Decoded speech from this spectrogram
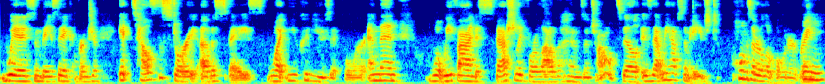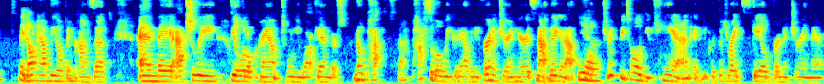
with some basic furniture. it tells the story of a space, what you could use it for. And then what we find, especially for a lot of the homes in Charlottesville, is that we have some aged homes that are a little older, right? Mhm. They don't have the open concept and they actually feel a little cramped when you walk in. There's no po- it's not possible we could have any furniture in here. It's not big enough. Yeah. Well, truth be told, you can if you put the right scaled furniture in there.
